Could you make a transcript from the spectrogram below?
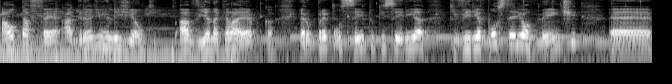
alta fé, à grande religião que havia naquela época. Era um preconceito que seria que viria posteriormente é,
